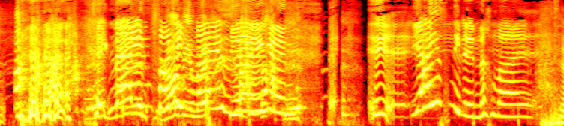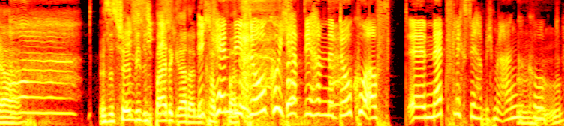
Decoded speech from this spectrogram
Take That ist von Robbie ich weiß hier Dingen. Wie heißen die denn nochmal? Ja. Ah, Es ist schön, wie sich beide gerade an den Ich Kopf kenne die. Doku, ich hab, die haben eine Doku auf äh, Netflix, die habe ich mir angeguckt. Mhm,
